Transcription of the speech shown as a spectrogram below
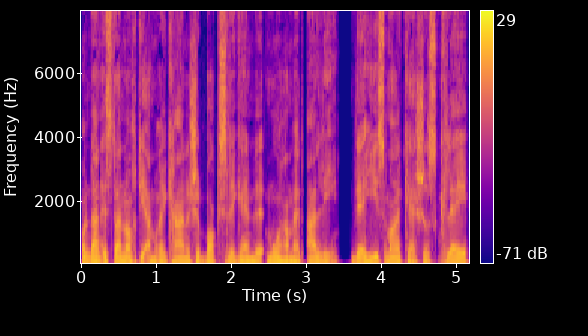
und dann ist da noch die amerikanische Boxlegende Muhammad Ali. Der hieß mal Cassius Clay,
